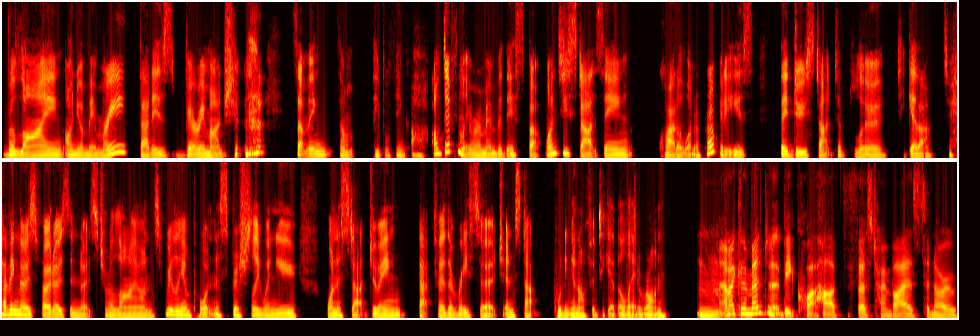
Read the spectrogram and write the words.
relying on your memory. That is very much something some people think, oh, I'll definitely remember this. But once you start seeing quite a lot of properties, they do start to blur together. So having those photos and notes to rely on is really important, especially when you want to start doing that further research and start putting an offer together later on. Mm, and I can imagine it'd be quite hard for first home buyers to know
